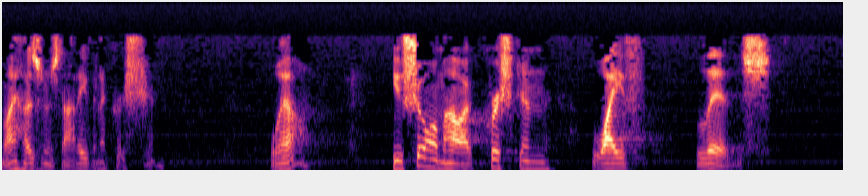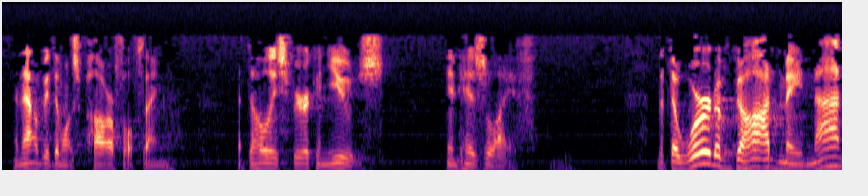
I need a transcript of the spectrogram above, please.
my husband's not even a Christian. Well, you show him how a Christian wife lives. And that would be the most powerful thing that the Holy Spirit can use in his life. That the Word of God may not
